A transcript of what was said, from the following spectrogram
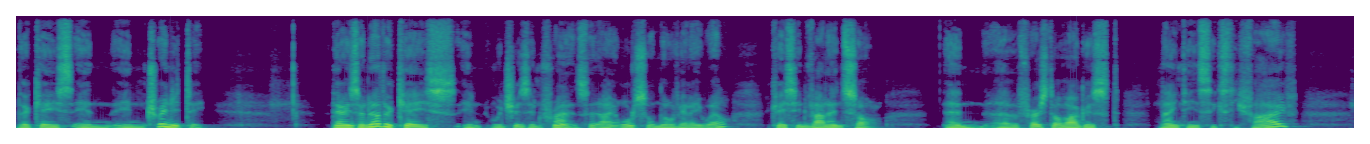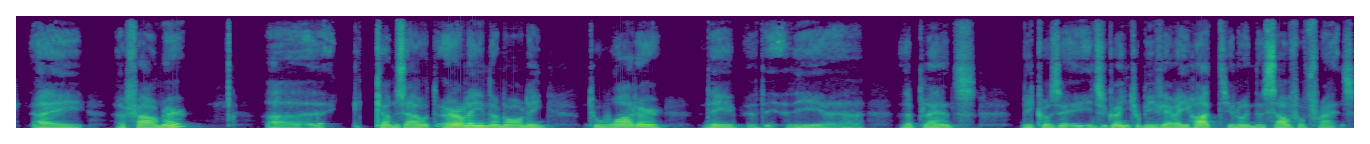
the case in, in Trinity. There is another case in, which is in France that I also know very well, case in Valensole. And uh, 1st of August 1965, a, a farmer uh, comes out early in the morning to water the the the, uh, the, plants because it's going to be very hot. You know, in the south of France,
